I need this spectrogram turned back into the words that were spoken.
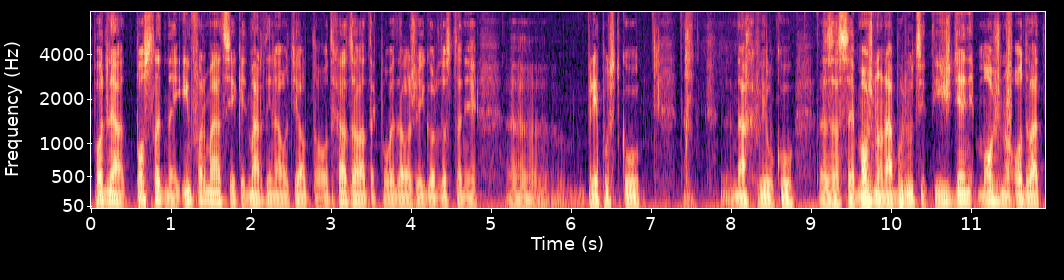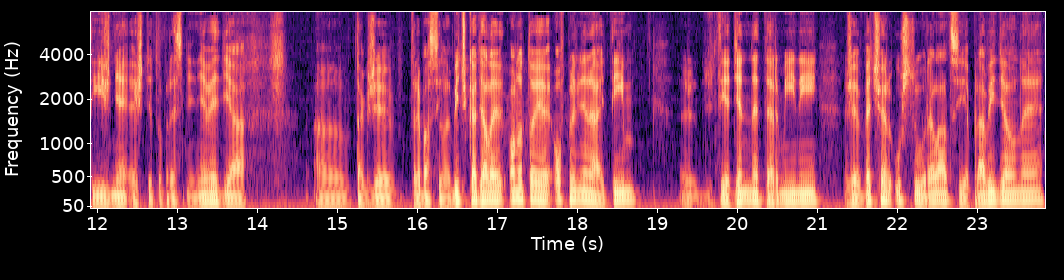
Podľa poslednej informácie, keď Martina odtiaľ to odchádzala, tak povedala, že Igor dostane e, priepustku na chvíľku zase možno na budúci týždeň, možno o dva týždne, ešte to presne nevedia, uh, takže treba si len vyčkať, ale ono to je ovplyvnené aj tým, tie denné termíny, že večer už sú relácie pravidelné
